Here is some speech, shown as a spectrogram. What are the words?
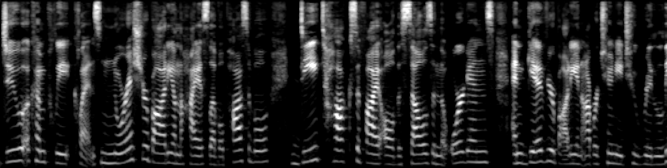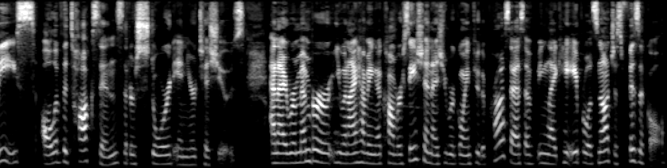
do a complete cleanse. Nourish your body on the highest level possible. Detoxify all the cells and the organs and give your body an opportunity to release all of the toxins that are stored in your tissues. And I remember you and I having a conversation as you were going through the process of being like, "Hey April, it's not just physical.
